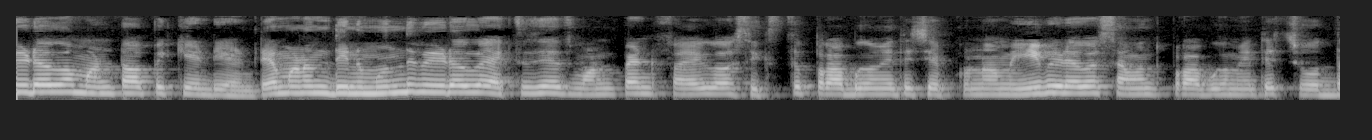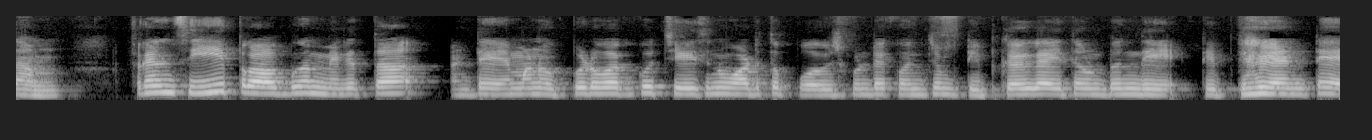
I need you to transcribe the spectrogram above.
వీడియోలో మన టాపిక్ ఏంటి అంటే మనం దీని ముందు వీడియోలో ఎక్సర్సైజ్ వన్ పాయింట్ ఫైవ్లో సిక్స్త్ ప్రాబ్లం అయితే చెప్పుకున్నాం. ఈ వీడియోలో సెవెంత్ ప్రాబ్లం అయితే చూద్దాం. ఫ్రెండ్స్ ఈ ప్రాబ్లం మిగతా అంటే మనం ఇప్పటి వరకు చేసిన వాటితో పోల్చుకుంటే కొంచెం టిపికల్గా అయితే ఉంటుంది. టిపికల్గా అంటే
